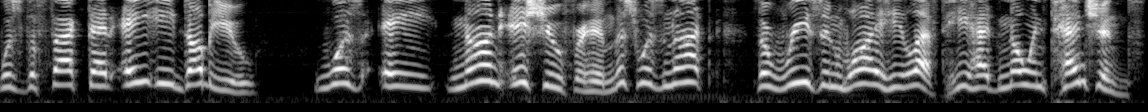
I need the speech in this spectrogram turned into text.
was the fact that AEW was a non issue for him. This was not the reason why he left. He had no intentions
